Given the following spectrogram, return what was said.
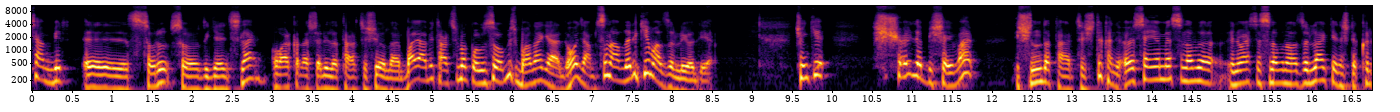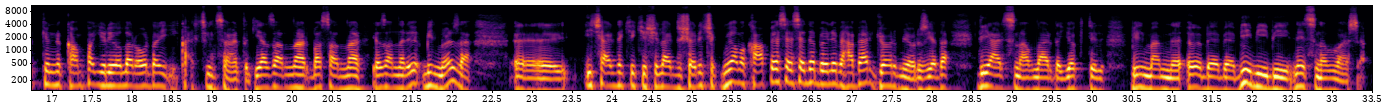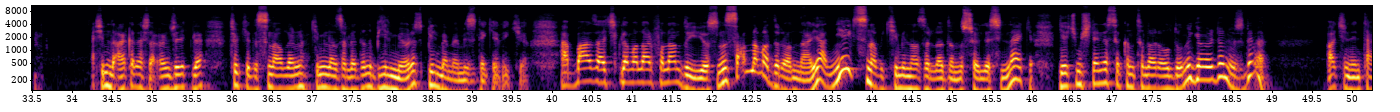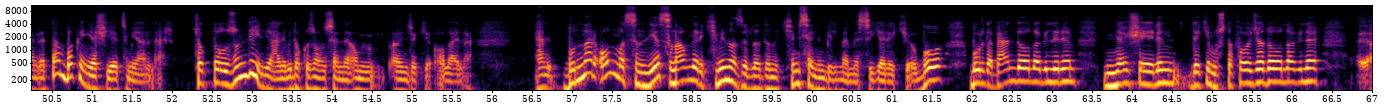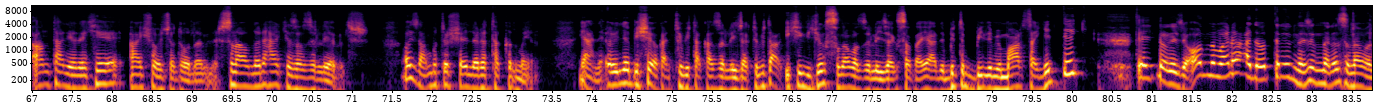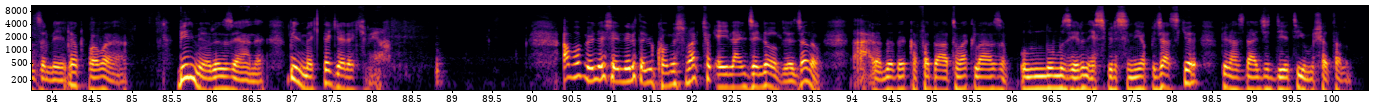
Geçen bir e, soru sordu gençler. O arkadaşlarıyla tartışıyorlar. Bayağı bir tartışma konusu olmuş bana geldi. Hocam sınavları kim hazırlıyor diye. Çünkü şöyle bir şey var. Şunu da tartıştık. Hani ÖSYM sınavı, üniversite sınavını hazırlarken işte 40 günlük kampa giriyorlar. Orada kaç kimse artık yazanlar, basanlar, yazanları bilmiyoruz da e, içerideki kişiler dışarı çıkmıyor ama KPSS'de böyle bir haber görmüyoruz ya da diğer sınavlarda YÖKDİL, bilmem ne, ÖBB, BBB ne sınavı varsa. Şimdi arkadaşlar öncelikle Türkiye'de sınavlarının kimin hazırladığını bilmiyoruz. Bilmememiz de gerekiyor. Ha, bazı açıklamalar falan duyuyorsunuz. Sallamadır onlar. Ya niye sınavı kimin hazırladığını söylesinler ki? Geçmişte ne sıkıntılar olduğunu gördünüz değil mi? Açın internetten bakın yaşı yetmeyenler. Çok da uzun değil yani bir 9-10 sene önceki olaylar. Yani bunlar olmasın diye sınavları kimin hazırladığını kimsenin bilmemesi gerekiyor. Bu burada ben de olabilirim. Nevşehir'indeki Mustafa Hoca da olabilir. e, Antalya'daki Ayşe Hoca da olabilir. Sınavları herkes hazırlayabilir. O yüzden bu tür şeylere takılmayın. Yani öyle bir şey yok. Hani TÜBİTAK hazırlayacak. TÜBİTAK işi gücü yok sınav hazırlayacak sana. Yani bütün bilimi Mars'a gittik. Teknoloji on numara. Hadi oturun da şunlara sınav hazırlayayım. Yok baba ya. Bilmiyoruz yani. Bilmek de gerekmiyor. Ama böyle şeyleri tabii konuşmak çok eğlenceli oluyor canım. Arada da kafa dağıtmak lazım. Bulunduğumuz yerin esprisini yapacağız ki biraz daha ciddiyeti yumuşatalım.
